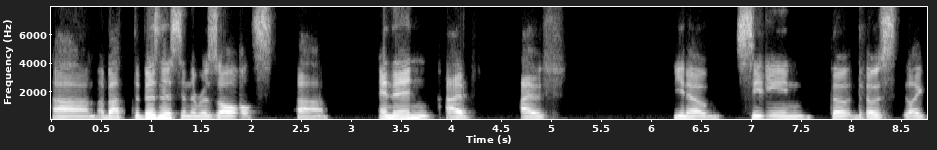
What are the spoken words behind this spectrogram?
um, about the business and the results. Uh, and then I've I've you know seen th- those like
